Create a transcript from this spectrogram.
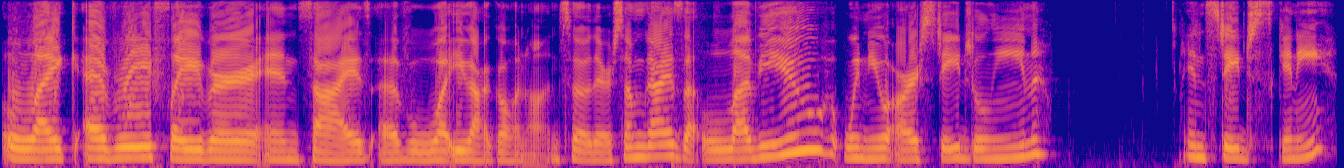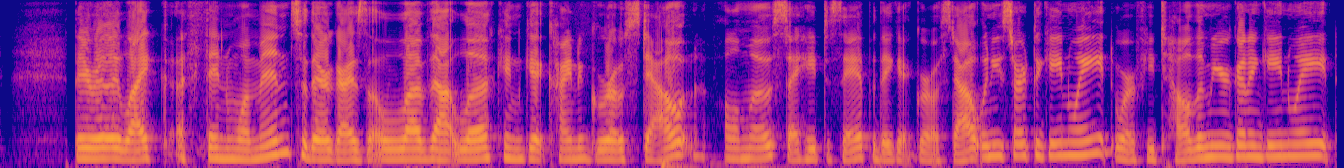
like every flavor and size of what you got going on. So there are some guys that love you when you are stage lean and stage skinny. They really like a thin woman. So there are guys that love that look and get kind of grossed out almost. I hate to say it, but they get grossed out when you start to gain weight, or if you tell them you're going to gain weight,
